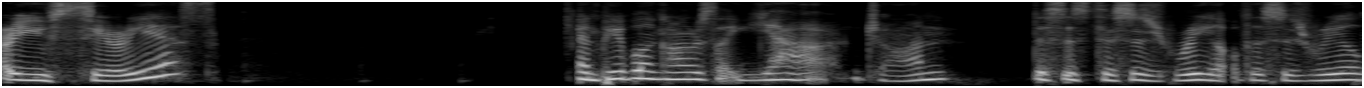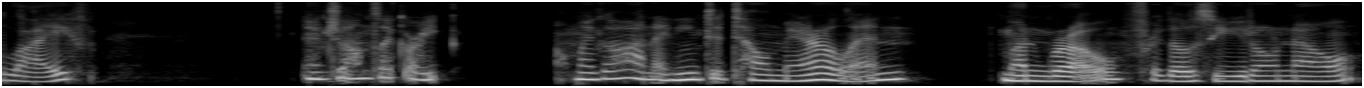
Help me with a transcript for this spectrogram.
are you serious? And people in Congress like, yeah, John, this is this is real. This is real life. And John's like, are you, oh my God, I need to tell Marilyn Monroe, for those of you don't know,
